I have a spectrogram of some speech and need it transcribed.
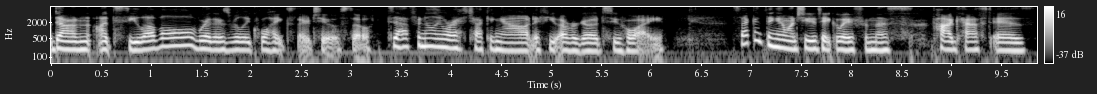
down at sea level where there's really cool hikes there too. So definitely worth checking out if you ever go to Hawaii. Second thing I want you to take away from this podcast is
